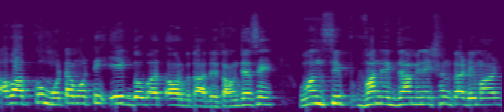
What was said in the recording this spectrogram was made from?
अब आपको मोटा मोटी एक दो बात और बता देता हूँ। जैसे वन शिफ्ट वन एग्जामिनेशन का डिमांड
